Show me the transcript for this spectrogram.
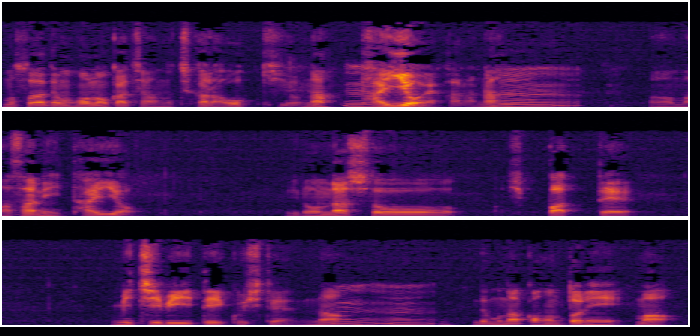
もうそれはでもほのかちゃんの力大きいよな、うん。太陽やからな、うん。うんまさに太陽。いろんな人を引っ張って導いていく人やんな、うんうん。でもなんか本当にまあ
